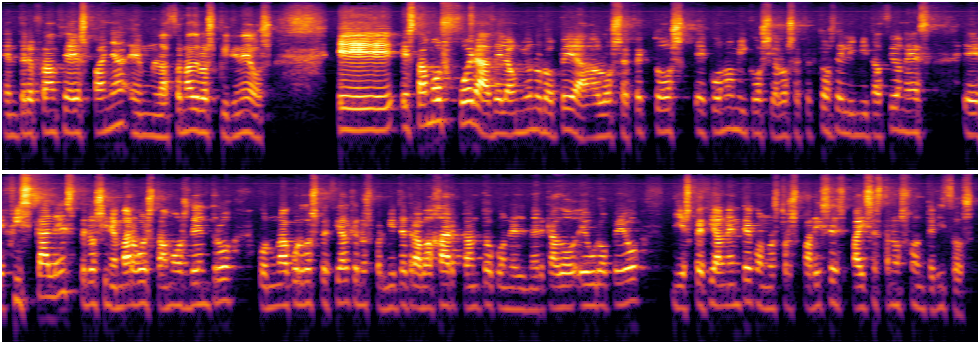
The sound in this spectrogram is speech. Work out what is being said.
entre Francia y España en la zona de los Pirineos. estamos fuera de la Unión Europea a los efectos económicos y a los efectos de limitaciones eh, fiscales, pero sin embargo estamos dentro con un acuerdo especial que nos permite trabajar tanto con el mercado europeo y especialmente con nuestros países, países transfronterizos.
